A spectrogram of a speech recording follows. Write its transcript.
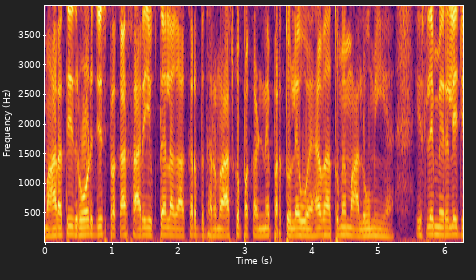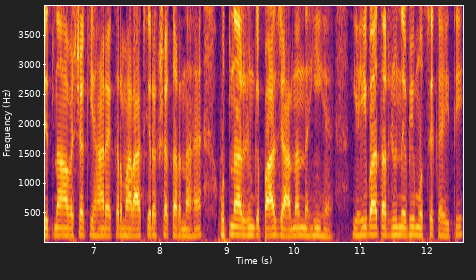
महारथी रोड जिस प्रकार सारी युक्तियाँ लगाकर धर्मराज को पकड़ने पर तुले हुए हैं, वह तुम्हें मालूम ही है। इसलिए मेरे लिए जितना आवश्यक यहाँ रहकर महाराज की रक्षा करना है, उतना अर्जुन के पास जाना नहीं है। यही बात अर्जुन ने भी मुझसे कही थी,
